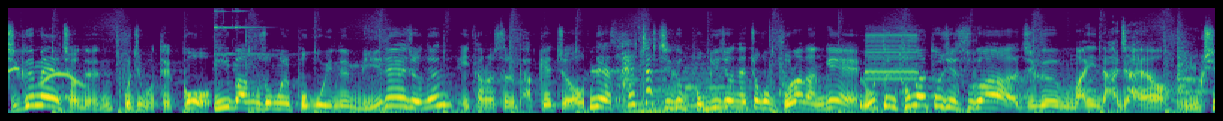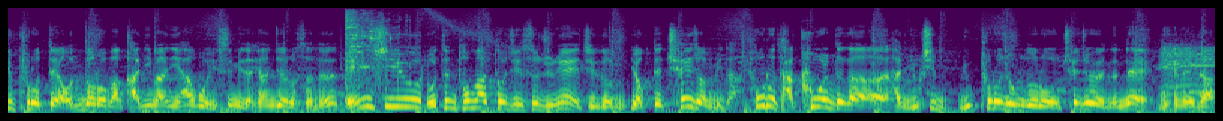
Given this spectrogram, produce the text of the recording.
지금의 저는 보지 못했고 이 방송을 보고 있는 미래의 저는 이터널스를 봤겠죠. 근데 살짝 지금 보기 전에 조금 불안한 게 로튼 토마토 지수가 지금 많이 낮아요. 60%대 언더로 막 가니 많이 하고 있습니다. 현재로서는 MCU 로튼 토마토 지수 중에 지금 역대 최저입니다. 토르 다크월드가 한 66% 정도로 최저였는데 얘네가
